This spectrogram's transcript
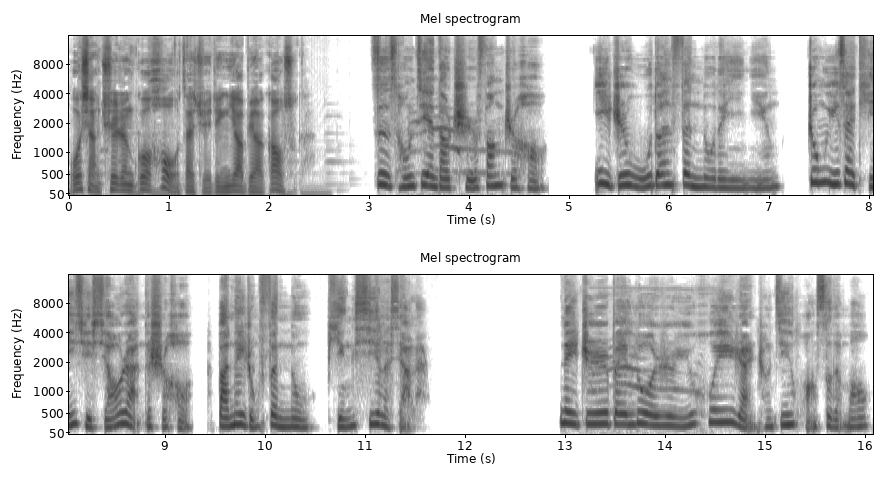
我想确认过后再决定要不要告诉他。自从见到池方之后，一直无端愤怒的以宁，终于在提起小冉的时候，把那种愤怒平息了下来。那只被落日余晖染成金黄色的猫，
